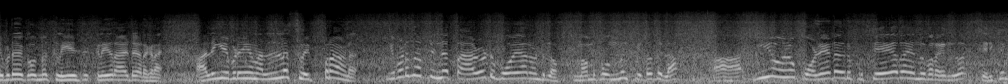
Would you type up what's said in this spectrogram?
ഇവിടെയൊക്കെ ഒന്ന് ക്ലിയർ ക്ലിയർ ആയിട്ട് കിടക്കണേ. അല്ലെങ്കിൽ ഇവിടെ നല്ല സ്ലിപ്പറാണ് ഇവിടുന്ന് പിന്നെ താഴോട്ട് പോയാലുണ്ടല്ലോ നമുക്കൊന്നും കിട്ടത്തില്ല. ഈ ഒരു പുഴയുടെ ഒരു പ്രത്യേകത എന്ന് പറയുന്നത് ശരിക്കും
